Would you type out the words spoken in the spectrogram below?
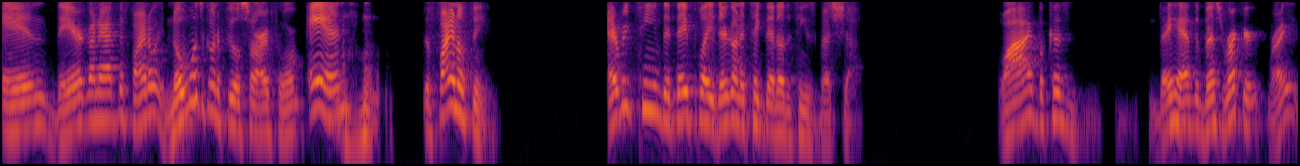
and they're going to have to find a way. No one's going to feel sorry for them. And mm-hmm. the final thing, every team that they play, they're going to take that other team's best shot. Why? Because they have the best record, right?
